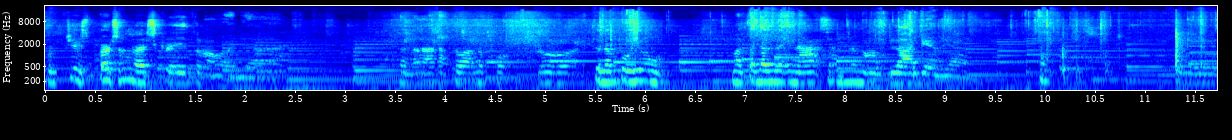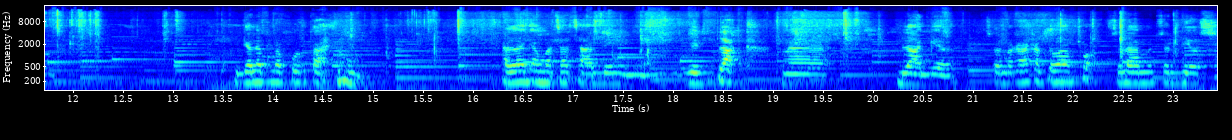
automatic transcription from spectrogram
purchase personalized creator award. Yan. So, nakakatuwa na po. So, ito na po yung matagal na inaasahan ng mga vlogger. Yan. Ganap na po tayo. Talagang masasabing with luck na vlogger. So nakakatuwa po. Salamat sa Diyos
